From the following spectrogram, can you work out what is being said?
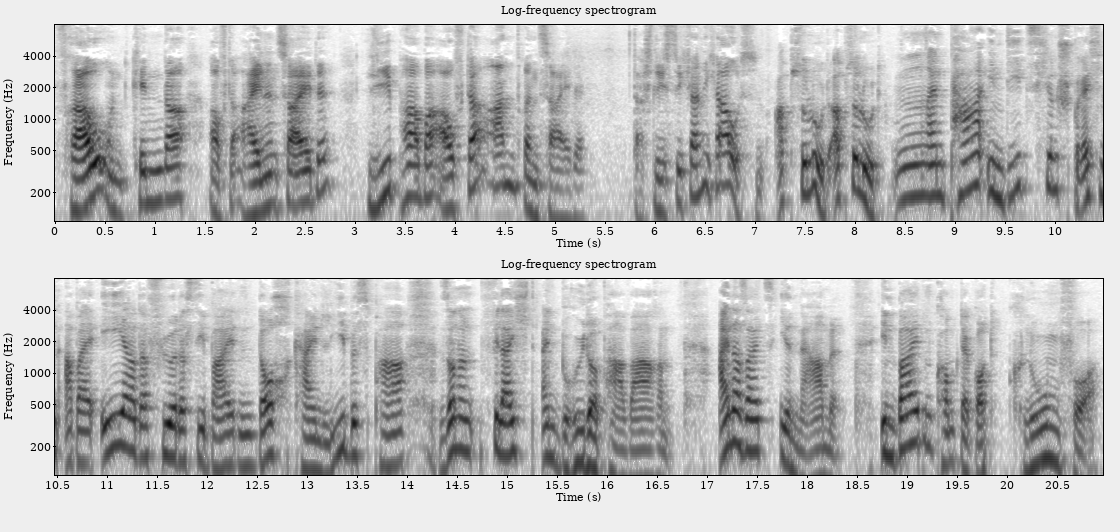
Frau und Kinder auf der einen Seite, Liebhaber auf der anderen Seite. Das schließt sich ja nicht aus. Absolut, absolut. Ein paar Indizien sprechen aber eher dafür, dass die beiden doch kein Liebespaar, sondern vielleicht ein Brüderpaar waren. Einerseits ihr Name. In beiden kommt der Gott Knum vor.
